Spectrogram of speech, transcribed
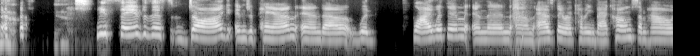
have. yes. he saved this dog in Japan and uh, would fly with him. And then, um, as they were coming back home, somehow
